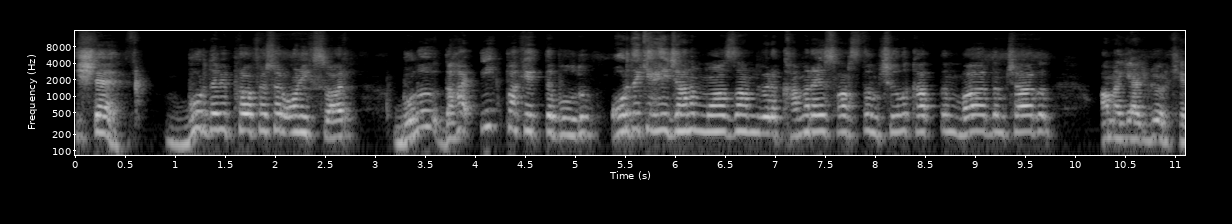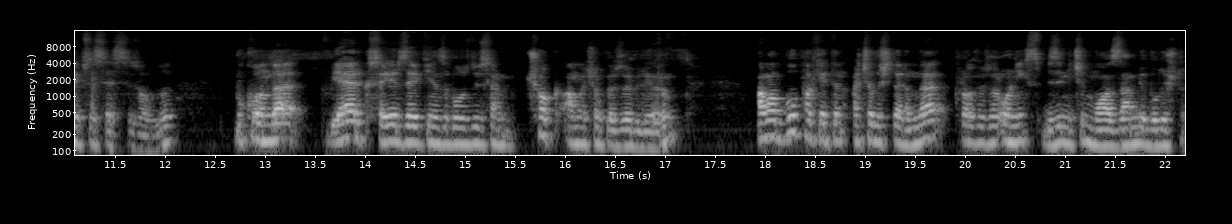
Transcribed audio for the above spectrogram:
İşte burada bir Profesör Onyx var. Bunu daha ilk pakette buldum. Oradaki heyecanım muazzamdı. Böyle kameraya sarstım, çığlık attım, bağırdım, çağırdım. Ama gel gör ki hepsi sessiz oldu. Bu konuda eğer seyir zevkinizi bozduysam çok ama çok özür diliyorum. Ama bu paketin açılışlarında Profesör Onyx bizim için muazzam bir buluştu.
